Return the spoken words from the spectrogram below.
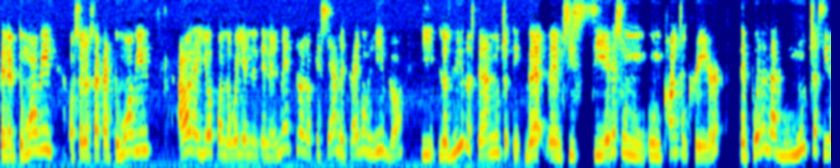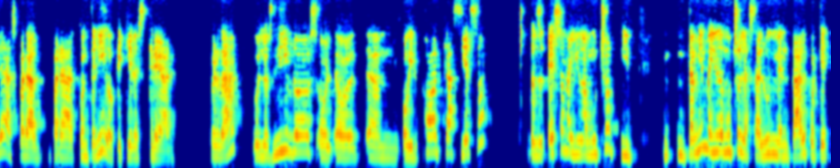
tener tu móvil o solo sacar tu móvil. Ahora yo cuando voy en, el metro, lo que sea, me traigo un libro y los libros te dan mucho, em, si, si, eres un, un, content creator, te pueden dar muchas ideas para, para contenido que quieres crear, ¿verdad? O los libros o, um, oír podcasts y eso. Entonces, eso me ayuda mucho y también me ayuda mucho la salud mental porque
